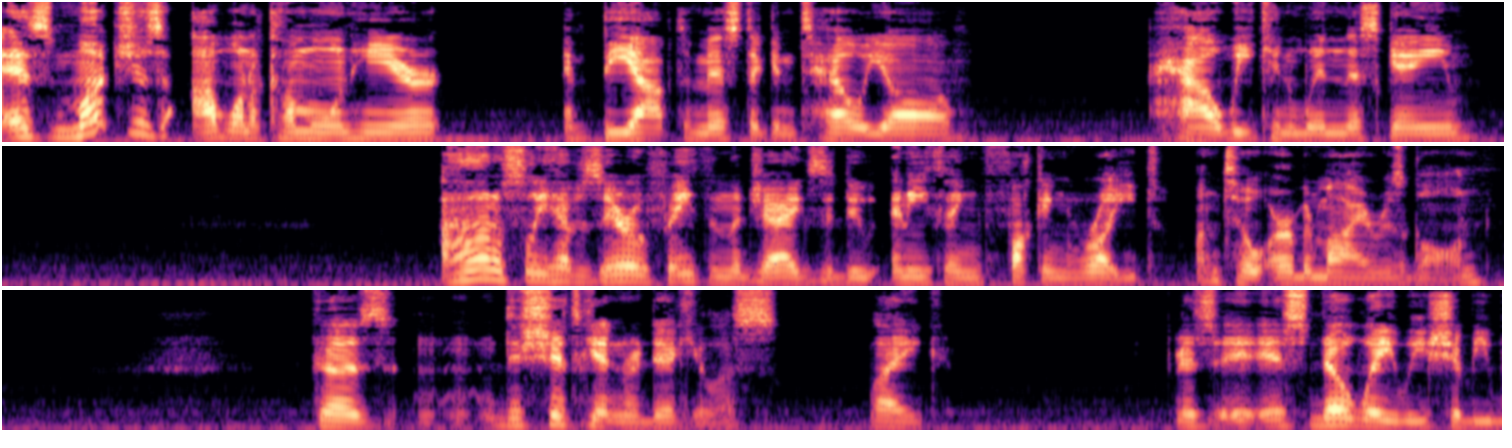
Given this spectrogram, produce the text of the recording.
as much as I want to come on here and be optimistic and tell y'all how we can win this game, I honestly have zero faith in the Jags to do anything fucking right until Urban Meyer is gone. Because this shit's getting ridiculous. Like, it's, it's no way we should be.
